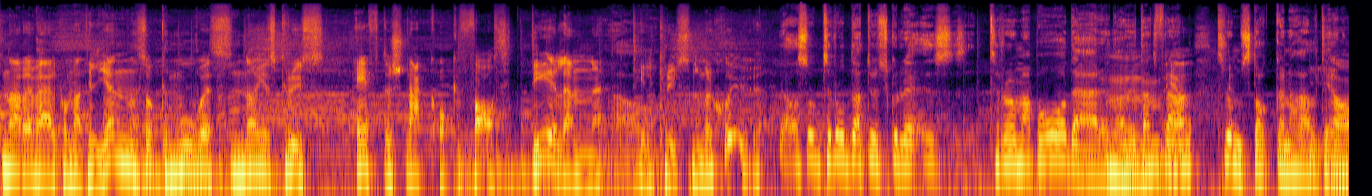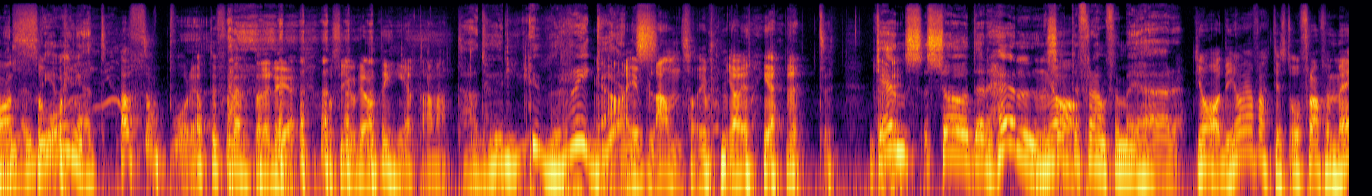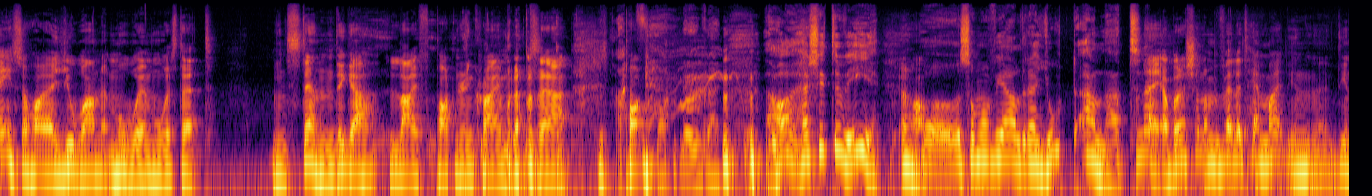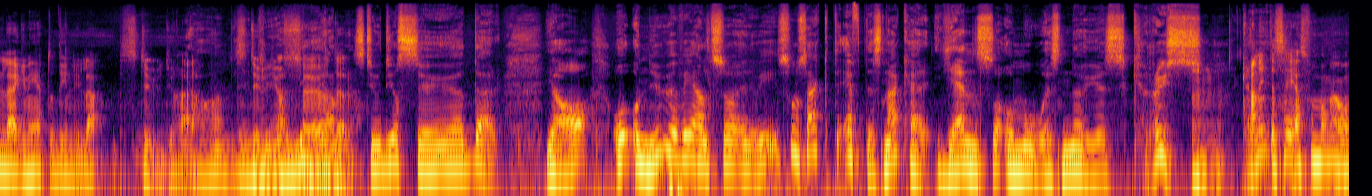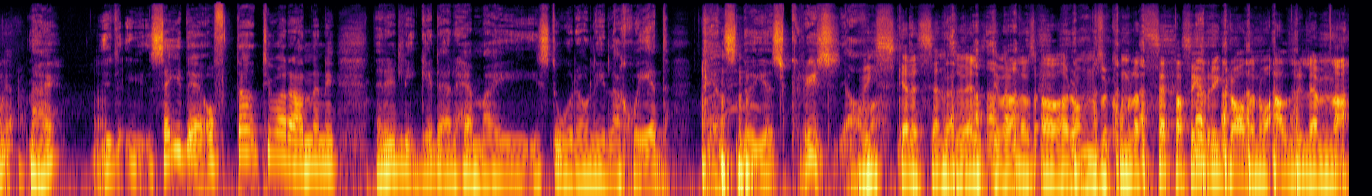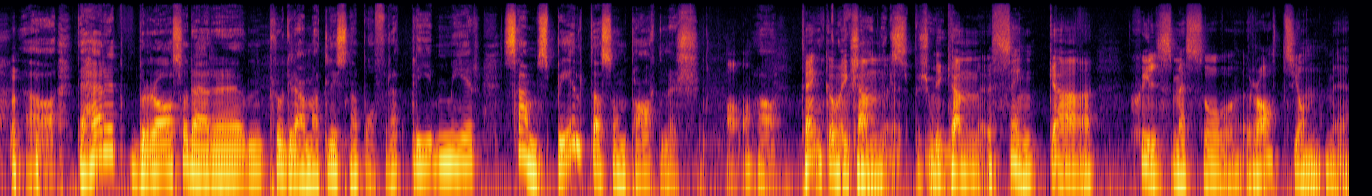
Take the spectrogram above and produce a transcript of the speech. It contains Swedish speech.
Lyssnare, välkomna till Jens och Moes Nöjeskryss eftersnack och facitdelen till kryss nummer sju. Jag som trodde att du skulle s- trumma på där. Du hade tagit fram ja. trumstockarna och allting. Ja, men det så. blev inget. Jag såg på dig att du förväntade det och så gjorde jag någonting helt annat. Ja, du är lurig Ja, Jens. ibland så. Jag är jag är rätt. Jens Söderhäll Ja. sitter framför mig här. Ja, det gör jag faktiskt. Och framför mig så har jag Johan Moe Moestedt. Min ständiga life partner in crime, höll jag på att säga. Ja, här sitter vi. Ja. Och, som om vi aldrig har gjort annat. Nej, jag börjar känna mig väldigt hemma i din, din lägenhet och din lilla studio här. Ja, studio. Söder. Studio Söder. Ja, och, och nu är vi alltså, vi, som sagt, eftersnack här. Jens och Moes nöjeskryss. Kan inte sägas för många gånger. Nej. Säg det ofta till varandra när ni, när ni ligger där hemma i, i stora och lilla sked. Jens nöjeskryss. Ja. Viskar det sensuellt i varandras öron så kommer det att sätta sig i ryggraden och aldrig lämna. Ja, det här är ett bra sådär eh, program att lyssna på för att bli mer samspelta som partners. Ja. Ja. Tänk om vi kan, vi kan sänka skilsmässoration med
